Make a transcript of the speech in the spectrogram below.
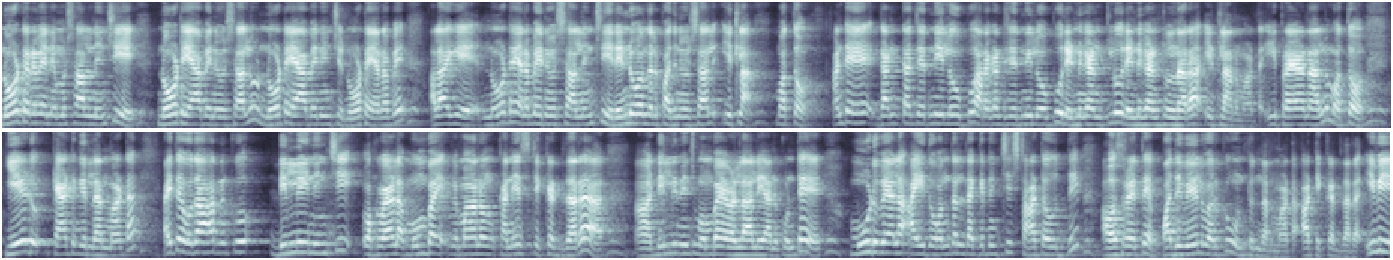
నూట ఇరవై నిమిషాల నుంచి నూట యాభై నిమిషాలు నూట యాభై నుంచి నూట ఎనభై అలాగే నూట ఎనభై నిమిషాల నుంచి రెండు వందల పది నిమిషాలు ఇట్లా మొత్తం. అంటే గంట జర్నీ లోపు అరగంట జర్నీ లోపు రెండు గంటలు రెండు గంటలన్నర ఇట్లా అనమాట ఈ ప్రయాణాలను మొత్తం ఏడు కేటగిరీలు అనమాట అయితే ఉదాహరణకు ఢిల్లీ నుంచి ఒకవేళ ముంబై విమానం కనీస టికెట్ ధర ఢిల్లీ నుంచి ముంబై వెళ్ళాలి అనుకుంటే మూడు వేల ఐదు వందల దగ్గర నుంచి స్టార్ట్ అవుద్ది. అవసరమైతే పదివేలు వరకు ఉంటుందన్నమాట ఆ టికెట్ ధర. ఇవి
